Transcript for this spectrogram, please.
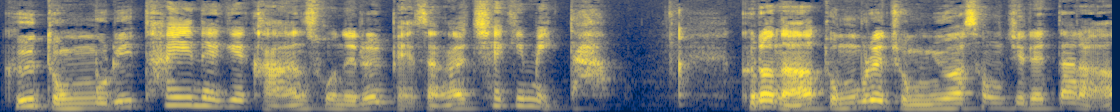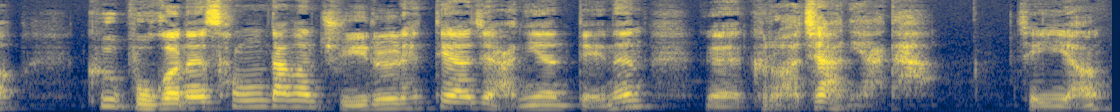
그 동물이 타인에게 가한 손해를 배상할 책임이 있다. 그러나 동물의 종류와 성질에 따라 그 보관에 상당한 주의를 해태하지 아니한 때에는 예, 그러하지 아니하다. 제2항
